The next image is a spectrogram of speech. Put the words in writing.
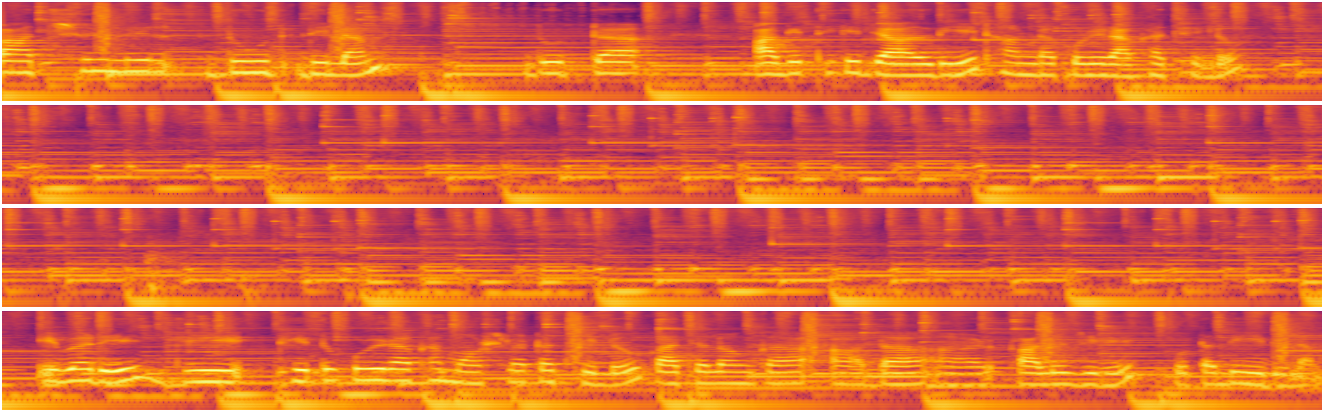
পাঁচশো এমএল দুধ দিলাম। দুধটা আগে থেকে জাল দিয়ে ঠান্ডা করে রাখা ছিল। এবারে যে থেতো করে রাখা মশলাটা ছিল, কাঁচা লঙ্কা, আদা আর কালো জিরে, ওটা দিয়ে দিলাম।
